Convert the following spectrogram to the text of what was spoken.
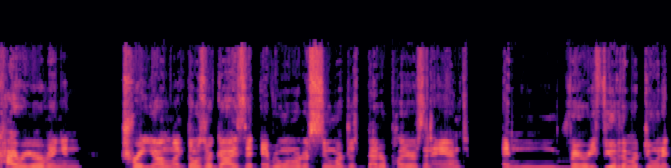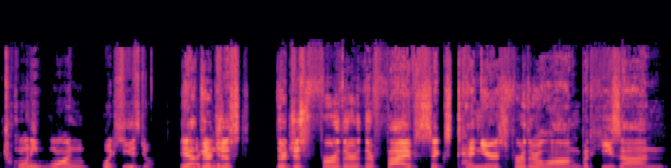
Kyrie Irving and Trae Young, like those are guys that everyone would assume are just better players than Ant, and very few of them are doing at 21 what he's doing. Yeah, Again, they're just they're just further. They're five, six, ten years further along, but he's on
